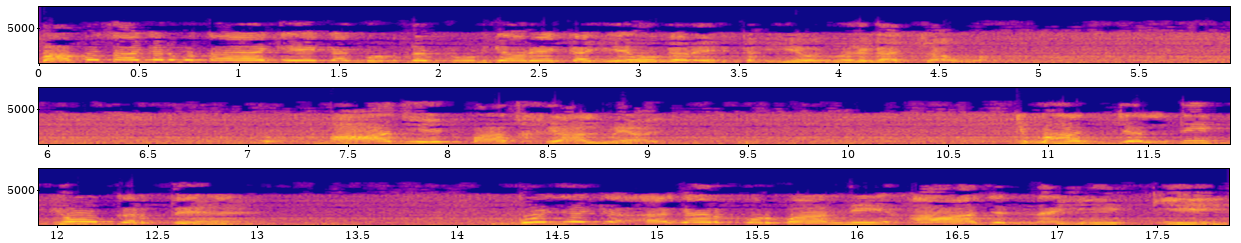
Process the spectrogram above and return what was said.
واپس آ کر بتایا کہ ایک کا گھٹنا ٹوٹ گیا اور ایک کا یہ ہو گیا اور ایک کا یہ ہو گیا۔ میرے کا اچھا ہوا۔ آج ایک بات خیال میں آئی کہ وہاں جلدی کیوں کرتے ہیں؟ وہ یہ کہ اگر قربانی آج نہیں کی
